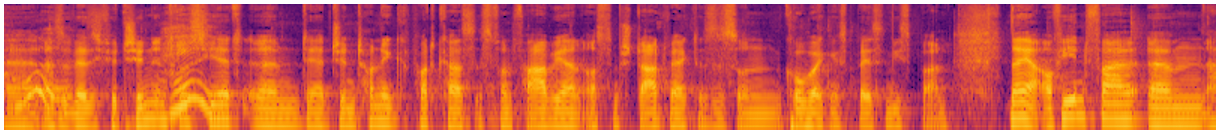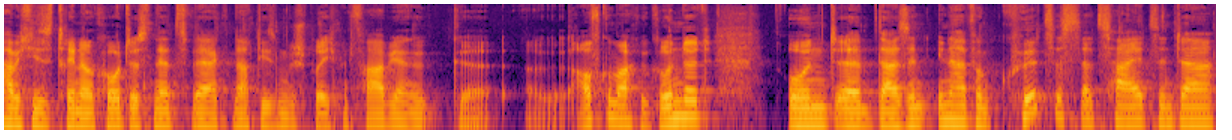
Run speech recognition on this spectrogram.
Cool. Äh, also wer sich für Gin interessiert, hey. ähm, der Gin Tonic Podcast ist von Fabian aus dem Startwerk. Das ist so ein Coworking Space in Wiesbaden. Naja, auf jeden Fall ähm, habe ich dieses Trainer- und Coaches-Netzwerk nach diesem Gespräch mit Fabian ge ge aufgemacht, gegründet. Und äh, da sind innerhalb von kürzester Zeit sind da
